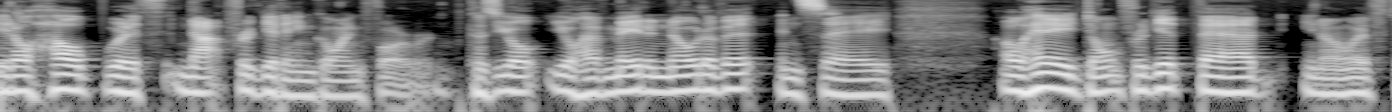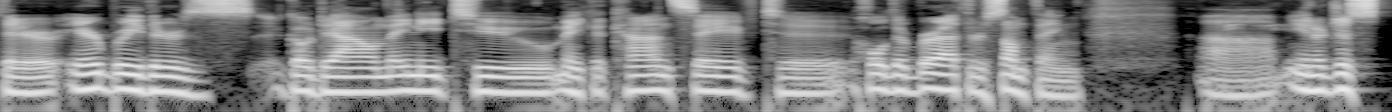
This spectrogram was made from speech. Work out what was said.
it'll help with not forgetting going forward. Because you'll you'll have made a note of it and say oh hey don't forget that you know if their air breathers go down they need to make a con save to hold their breath or something. Uh, you know just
